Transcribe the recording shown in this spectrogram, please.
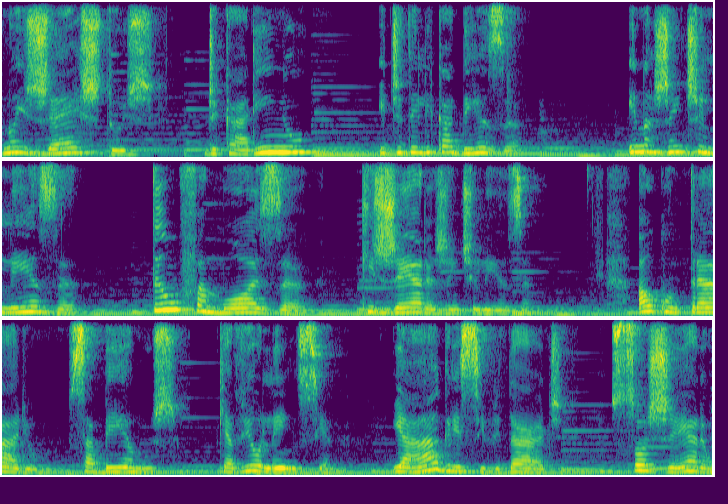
nos gestos de carinho e de delicadeza e na gentileza tão famosa que gera gentileza. Ao contrário, sabemos que a violência e a agressividade só geram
